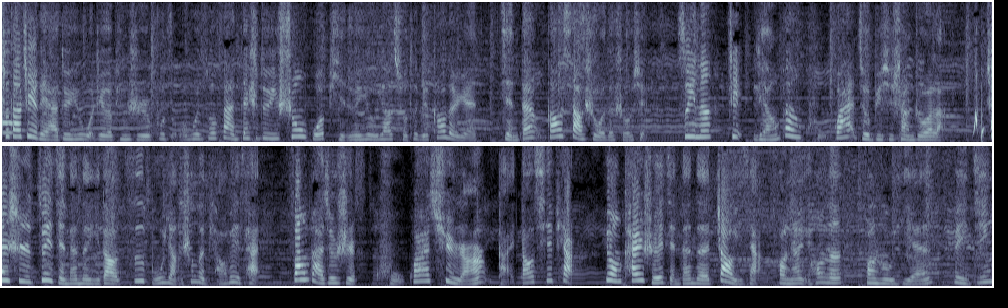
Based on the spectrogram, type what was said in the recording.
说到这个呀，对于我这个平时不怎么会做饭，但是对于生活品味又要求特别高的人，简单高效是我的首选。所以呢，这凉拌苦瓜就必须上桌了。这是最简单的一道滋补养生的调味菜，方法就是。苦瓜去瓤，改刀切片，用开水简单的照一下，放凉以后呢，放入盐、味精、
